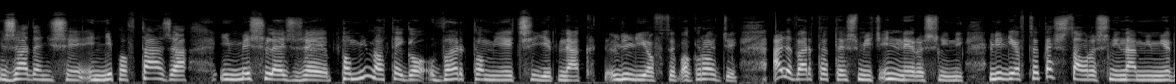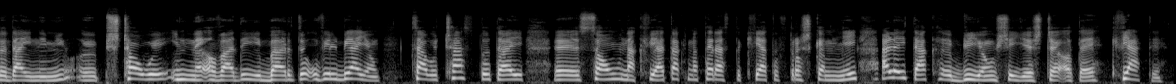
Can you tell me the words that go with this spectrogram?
żaden się nie powtarza i myślę, że pomimo tego warto mieć jednak liliowce w ogrodzie, ale warto też mieć inne rośliny. Liliowce też są roślinami miododajnymi, y, pszczoły, inne owady je bardzo uwielbiają. Cały czas tutaj e, są na kwiatach, no teraz tych kwiatów troszkę mniej, ale i tak biją się jeszcze o te kwiaty.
